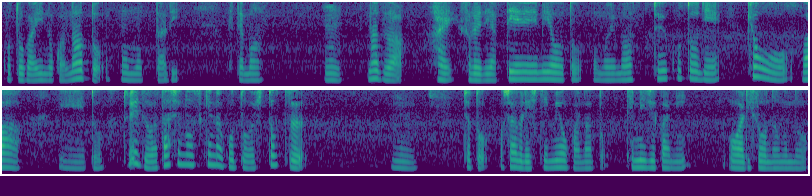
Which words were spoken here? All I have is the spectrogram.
ことがいいのかなと思ったりしてます。うん、まずははいそれでやってみようと思います。ということで今日はえーと、とりあえず私の好きなことを一つ、うん、ちょっとおしゃべりしてみようかなと手短に終わりそうなものを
